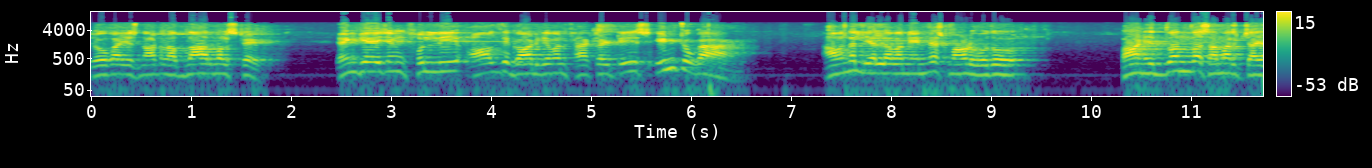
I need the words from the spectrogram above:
Yoga is not an abnormal state engaging fully all the God given faculties into God ಅವನಲ್ಲಿ ಎಲ್ಲವನ್ನು ಇನ್ವೆಸ್ಟ್ ಮಾಡುವುದು. ಪಾಣಿದ್ವಂದ್ವ ಸಮರ್ಚಯ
